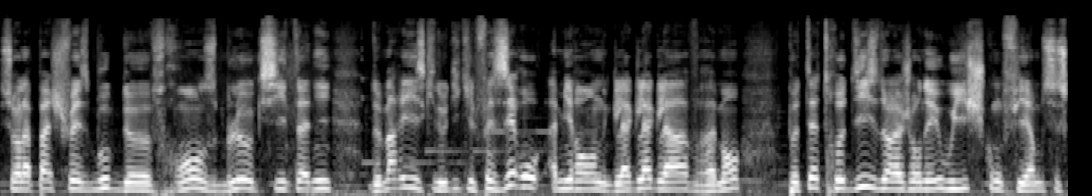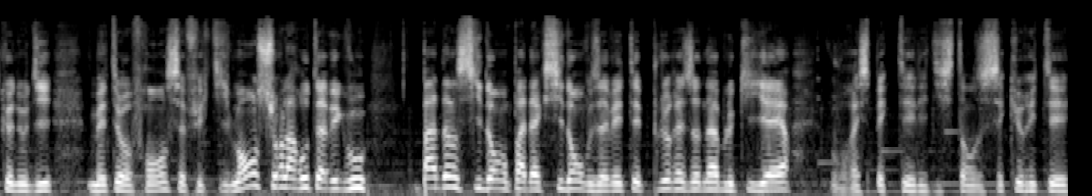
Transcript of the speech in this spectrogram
sur la page Facebook de France Bleu Occitanie de Marise qui nous dit qu'il fait 0 à Mirande, gla gla gla, vraiment peut-être 10 dans la journée. Oui, je confirme, c'est ce que nous dit Météo France, effectivement. Sur la route avec vous, pas d'incident, pas d'accident, vous avez été plus raisonnable qu'hier. Vous respectez les distances de sécurité,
